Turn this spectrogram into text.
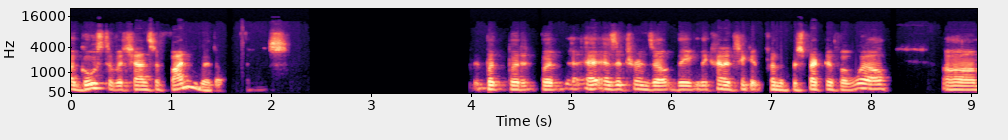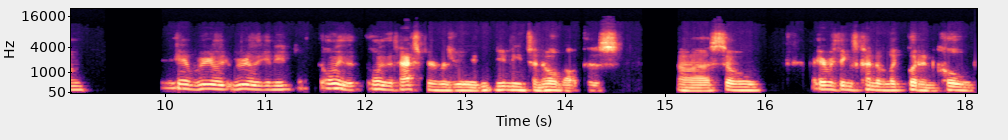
a ghost of a chance of finding the things? But, but, but as it turns out, they, they kind of take it from the perspective of, well, um, it really, really, you need, only, the only the taxpayers really, you need to know about this. Uh, so everything's kind of like put in code.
